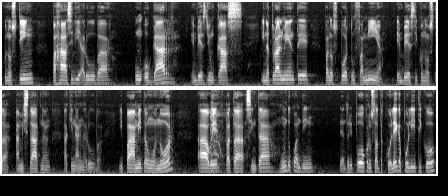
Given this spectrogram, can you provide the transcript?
que nós temos para de Aruba um hogar em vez de um casa e naturalmente para nos pôr uma família em vez de nós está amistade aqui na Aruba. E para mim é um honor awe para sentar junto com Andin, dentro de pouco nós estamos colega político,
